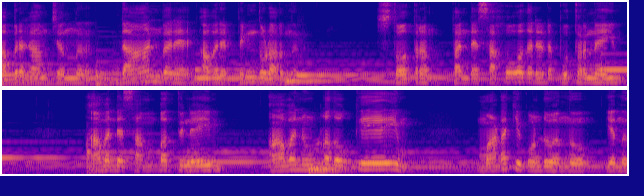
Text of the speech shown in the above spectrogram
അബ്രഹാം ചെന്ന് ദാൻ വരെ അവരെ പിന്തുടർന്ന്. സ്തോത്രം തന്റെ സഹോദരന്റെ പുത്രനെയും അവന്റെ സമ്പത്തിനെയും അവനുള്ളതൊക്കെയും മടക്കി കൊണ്ടുവന്നു എന്ന്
